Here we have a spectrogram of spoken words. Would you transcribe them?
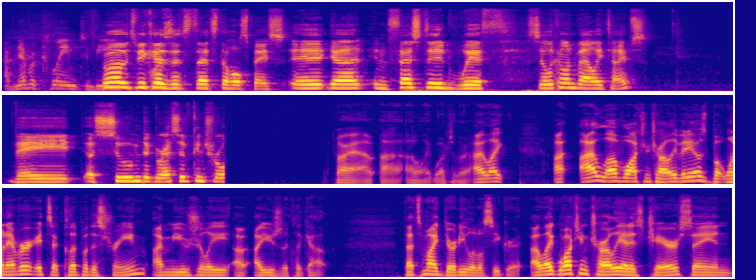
I've never claimed to be. Well, it's because it's that's the whole space. It got infested with Silicon Valley types. They assumed aggressive control. All right, I, I, I don't like watching the. I like, I, I love watching Charlie videos, but whenever it's a clip of the stream, I'm usually I, I usually click out. That's my dirty little secret. I like watching Charlie at his chair saying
